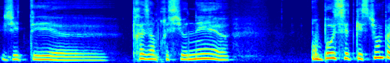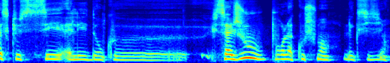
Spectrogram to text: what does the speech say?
J'étais euh, très impressionnée. euh. On pose cette question parce que c'est, elle est donc, euh, ça joue pour l'accouchement, l'excision.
